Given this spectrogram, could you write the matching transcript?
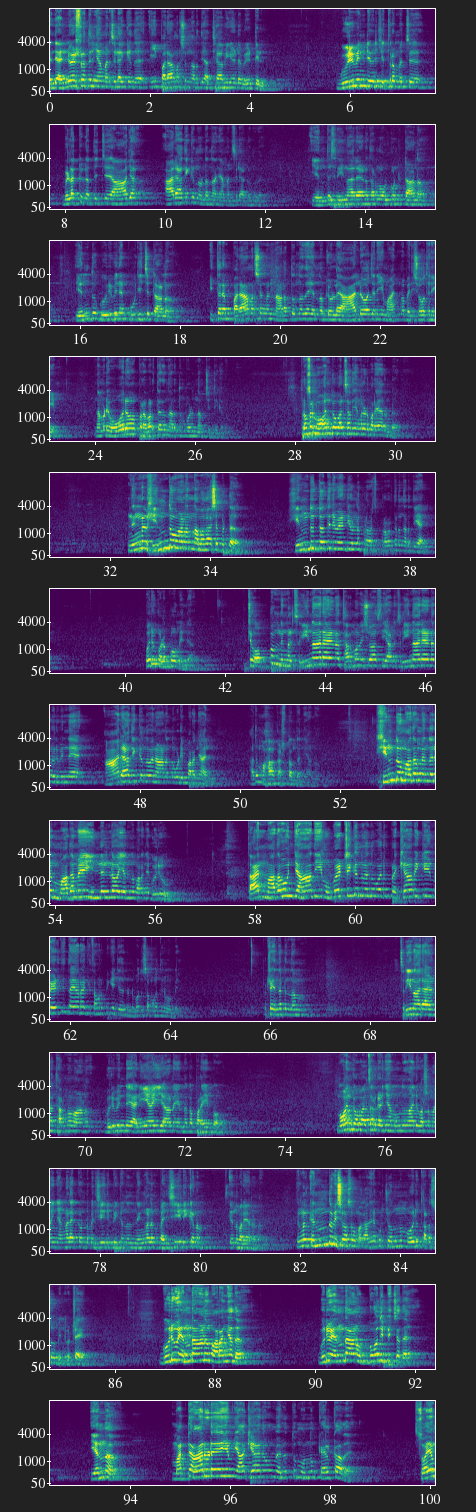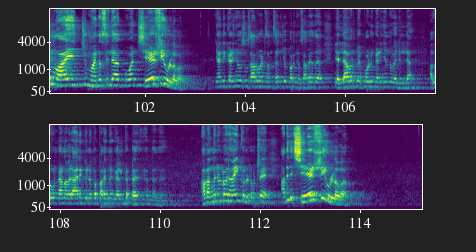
എന്റെ അന്വേഷണത്തിൽ ഞാൻ മനസ്സിലാക്കിയത് ഈ പരാമർശം നടത്തിയ അധ്യാപികയുടെ വീട്ടിൽ ഗുരുവിന്റെ ഒരു ചിത്രം വെച്ച് വിളക്ക് കത്തിച്ച് ആച ആരാധിക്കുന്നുണ്ടെന്നാണ് ഞാൻ മനസ്സിലാക്കുന്നത്. എന്ത് ശ്രീനാരായണ ധർമ്മം ഉൾക്കൊണ്ടിട്ടാണ് എന്തു ഗുരുവിനെ പൂജിച്ചിട്ടാണ് ഇത്തരം പരാമർശങ്ങൾ നടത്തുന്നത് എന്നൊക്കെയുള്ള ആലോചനയും ആത്മപരിശോധനയും നമ്മുടെ ഓരോ പ്രവർത്തനം നടത്തുമ്പോഴും നാം ചിന്തിക്കണം. പ്രൊഫസർ മോഹൻ ഗോപാൽ സാർ ഞങ്ങളോട് പറയാറുണ്ട് നിങ്ങൾ ഹിന്ദുവാണെന്ന് അവകാശപ്പെട്ട് ഹിന്ദുത്വത്തിന് വേണ്ടിയുള്ള പ്രവർത്തനം നടത്തിയാൽ ഒരു കുഴപ്പവുമില്ല. പക്ഷെ ഒപ്പം നിങ്ങൾ ശ്രീനാരായണ ധർമ്മവിശ്വാസിയാണ്. ശ്രീനാരായണ ഗുരുവിനെ ആരാധിക്കുന്നവനാണെന്ന് കൂടി പറഞ്ഞാൽ അത് മഹാകഷ്ടം തന്നെയാണ്. ഹിന്ദു മതം എന്നൊരു മതമേ ഇല്ലല്ലോ എന്ന് പറഞ്ഞ ഗുരു താൻ മതവും ജാതിയും ഉപേക്ഷിക്കുന്നു എന്ന് പോലും പ്രഖ്യാപിക്കുകയും എഴുതി തയ്യാറാക്കി സമർപ്പിക്കുകയും ചെയ്തിട്ടുണ്ട് പൊതുസമൂഹത്തിന് മുമ്പിൽ. പക്ഷേ എന്നിട്ടും നാം ശ്രീനാരായണ ധർമ്മമാണ് ഗുരുവിന്റെ അനുയായിയാണ് എന്നൊക്കെ പറയുമ്പോൾ മോഹൻ ഗോപാൽ സാർ കഴിഞ്ഞ മൂന്ന് നാല് വർഷമായി ഞങ്ങളെ കൊണ്ട് പരിശീലിപ്പിക്കുന്നത് നിങ്ങളും പരിശീലിക്കണം എന്ന് പറയാനാണ് നിങ്ങൾക്ക് എന്ത് വിശ്വാസവുമാകാം? അതിനെക്കുറിച്ചൊന്നും ഒരു തടസ്സവുമില്ല. പക്ഷേ ഗുരു എന്താണ് പറഞ്ഞത്? ഗുരു എന്താണ് ഉദ്ബോധിപ്പിച്ചത്? എന്ന് മറ്റാരുടെയും വ്യാഖ്യാനവും എഴുത്തും ഒന്നും കേൾക്കാതെ സ്വയം വായിച്ചു മനസ്സിലാക്കുവാൻ ശേഷിയുള്ളവർ ഞാൻ ഈ കഴിഞ്ഞ ദിവസം സാറുമായിട്ട് സംസാരിച്ചു പറഞ്ഞു സാറേ അത് എല്ലാവർക്കും എപ്പോഴും കഴിഞ്ഞെന്ന് വരില്ല. അതുകൊണ്ടാണ് അവരാരെങ്കിലുമൊക്കെ പറയുന്നത് കേൾക്കട്ടെ എന്ന് അതങ്ങനെയുള്ളവരായിക്കൊള്ളട്ടെ പക്ഷേ അതിന് ശേഷിയുള്ളവർ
